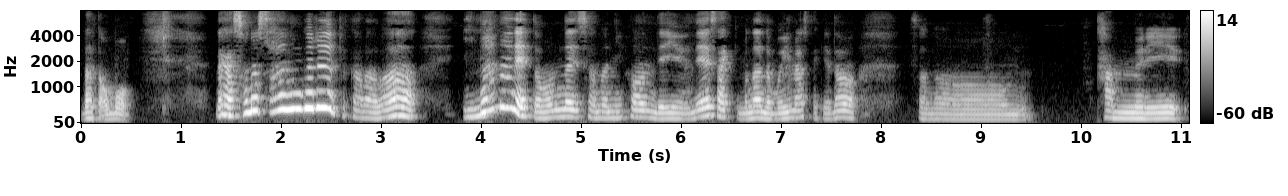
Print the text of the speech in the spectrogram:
だと思う。だからその3グループからは、今までと同じその日本でいうね、さっきも何度も言いましたけど、その、冠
